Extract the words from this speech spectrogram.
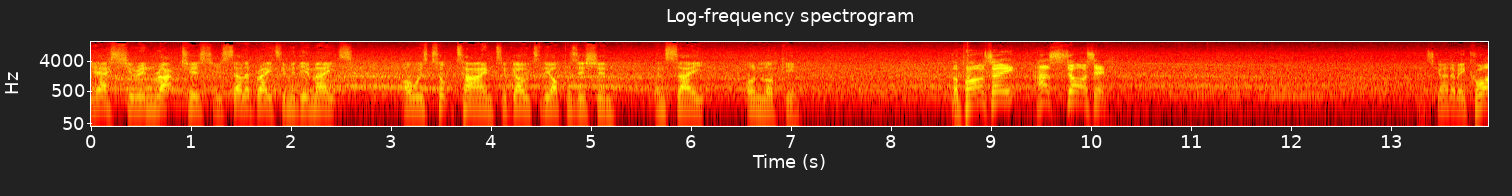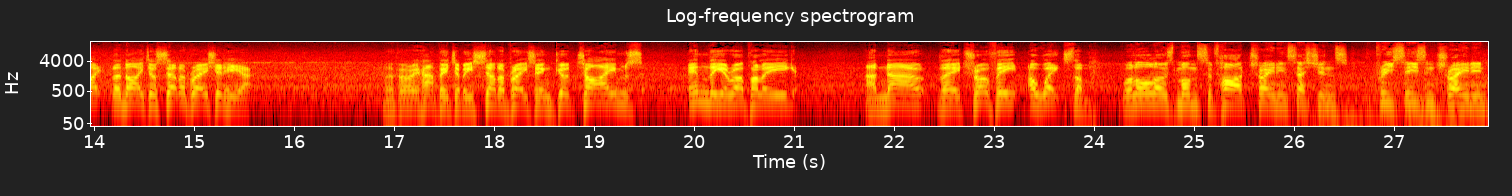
Yes, you're in raptures. You're celebrating with your mates always took time to go to the opposition and say, unlucky. The party has started. It's going to be quite the night of celebration here. They're very happy to be celebrating good times in the Europa League. And now the trophy awaits them. Well, all those months of hard training sessions, pre-season training,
